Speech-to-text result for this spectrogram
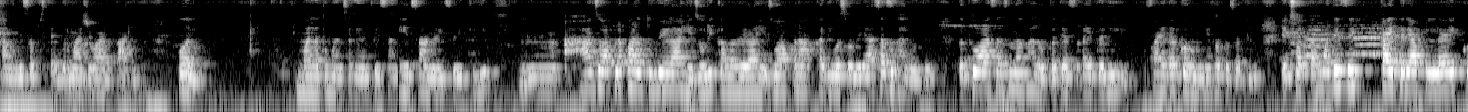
चांगले सबस्क्रायबर माझे वाढत आहेत. पण मला तुम्हाला सगळ्यांना ते सांग हे सांगायचं आहे की हा जो आपला फालतू वेळ आहे जो रिकामा वेळ आहे जो आपण अख्खा दिवस वगैरे असाच घालवतोय तर तो असाच न घालवता त्याचा काहीतरी फायदा करून घ्या स्वतःसाठी. एक स्वतःमध्येच एक काहीतरी आपल्याला एक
